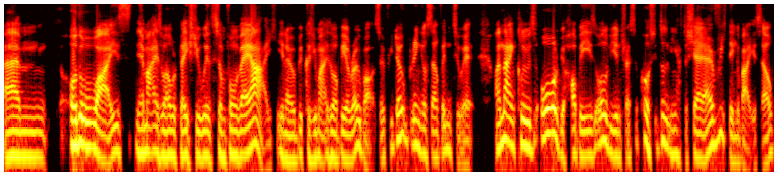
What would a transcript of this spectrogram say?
Um, otherwise, they might as well replace you with some form of AI, you know, because you might as well be a robot. So if you don't bring yourself into it, and that includes all of your hobbies, all of your interests, of course, it doesn't mean you have to share everything about yourself.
